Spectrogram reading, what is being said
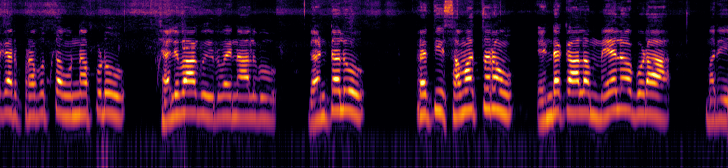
గారు ప్రభుత్వం ఉన్నప్పుడు చలివాగు ఇరవై నాలుగు గంటలు ప్రతి సంవత్సరం ఎండాకాలం మేలో కూడా మరి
